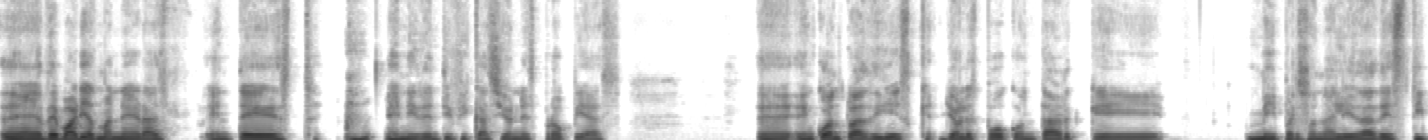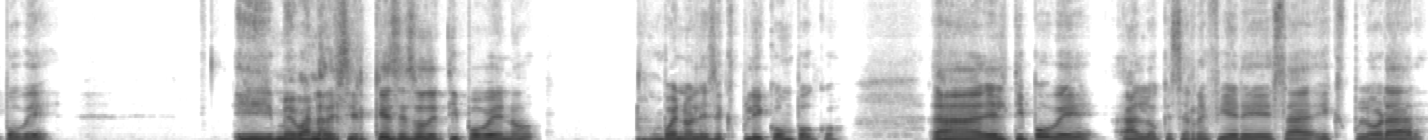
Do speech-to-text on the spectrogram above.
eh, de varias maneras, en test, en identificaciones propias. Eh, en cuanto a Disc, yo les puedo contar que mi personalidad es tipo B. Y me van a decir, ¿qué es eso de tipo B, no? Bueno, les explico un poco. Ah, el tipo B a lo que se refiere es a explorar,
